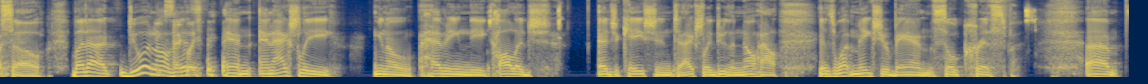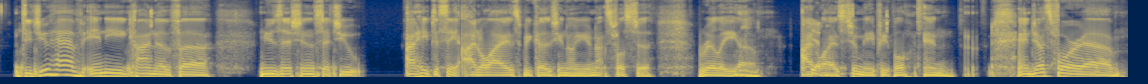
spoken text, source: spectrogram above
so, but uh, doing all exactly. this and and actually, you know, having the college education to actually do the know-how is what makes your band so crisp. Um, did you have any kind of uh, musicians that you? I hate to say idolize because you know you're not supposed to really uh, idolize yeah. too many people and and just for um,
